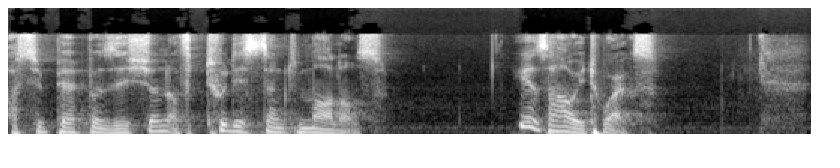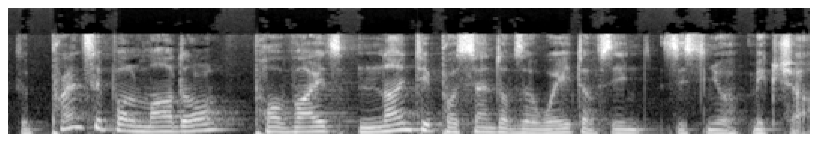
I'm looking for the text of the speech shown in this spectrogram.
a superposition of two distinct models. Here's how it works. The principal model provides 90% of the weight of the, this new mixture.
